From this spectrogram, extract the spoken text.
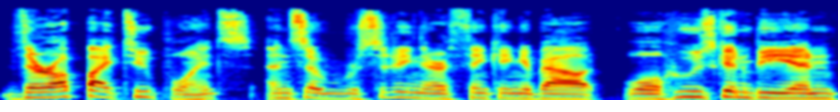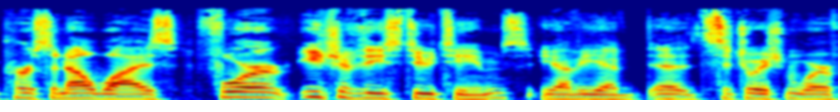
they're up by two points. And so we're sitting there thinking about, well, who's going to be in personnel wise for each of these two teams? You have, you have a situation where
